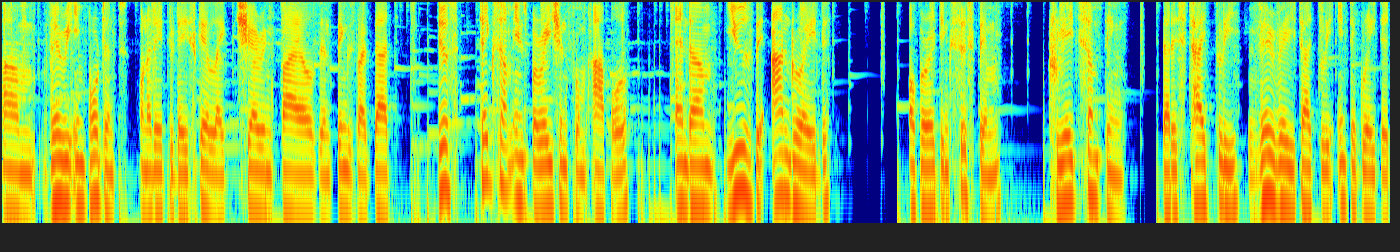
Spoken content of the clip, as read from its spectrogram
um, very important on a day-to-day scale like sharing files and things like that. Just take some inspiration from apple and um, use the android operating system create something that is tightly very very tightly integrated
